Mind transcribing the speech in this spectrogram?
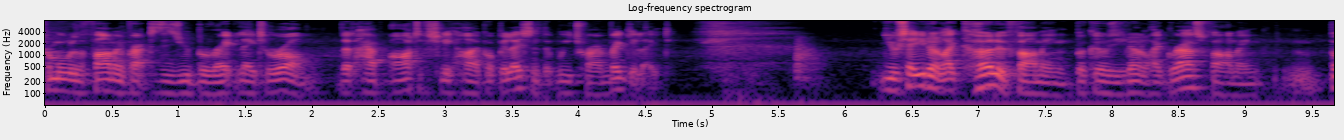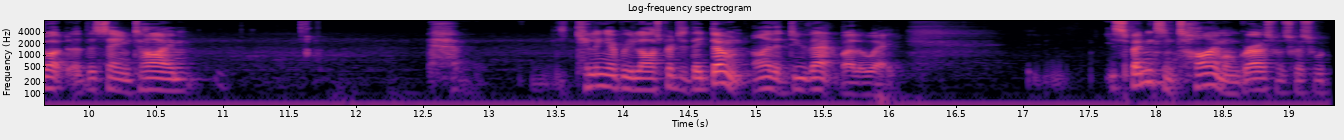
from all of the farming practices you berate later on, that have artificially high populations that we try and regulate. You say you don't like curlew farming because you don't like grouse farming, but at the same time, killing every last predator, they don't either do that, by the way spending some time on grouse whiskers will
